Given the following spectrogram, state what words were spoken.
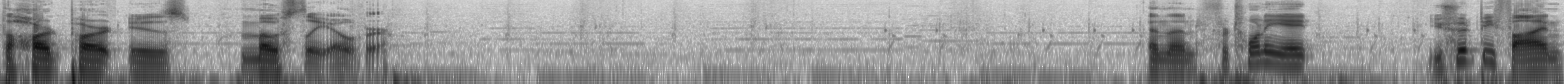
The hard part is mostly over. And then for 28, you should be fine.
